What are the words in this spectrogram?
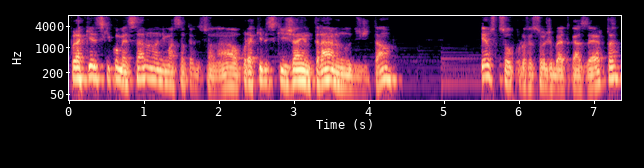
por aqueles que começaram na animação tradicional, por aqueles que já entraram no digital? Eu sou o professor Gilberto Gazerta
